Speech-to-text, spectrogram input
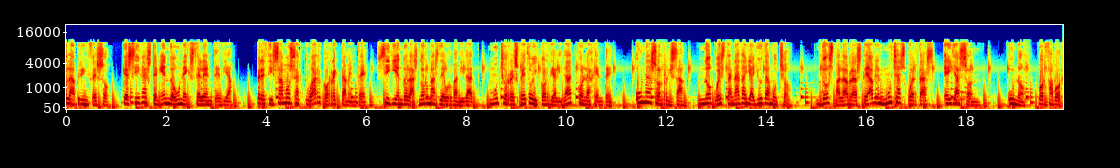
Hola princeso, que sigas teniendo un excelente día. Precisamos actuar correctamente, siguiendo las normas de urbanidad, mucho respeto y cordialidad con la gente. Una sonrisa, no cuesta nada y ayuda mucho. Dos palabras te abren muchas puertas, ellas son. 1, por favor.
